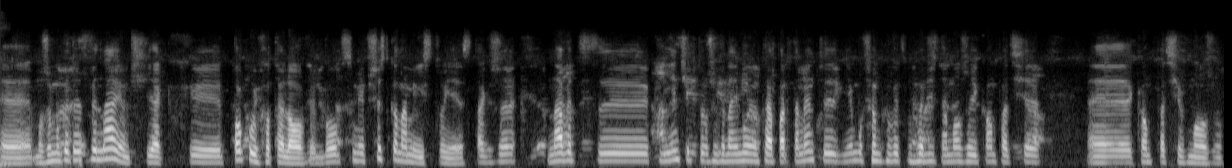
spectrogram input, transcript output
E, Możemy go też wynająć jak e, pokój hotelowy, bo w sumie wszystko na miejscu jest, także nawet e, klienci, którzy wynajmują te apartamenty, nie muszą powiedzmy chodzić na morze i kąpać się, kąpać się w morzu,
